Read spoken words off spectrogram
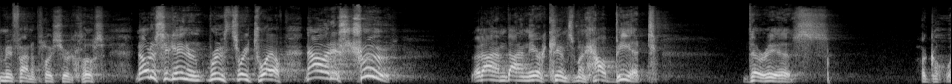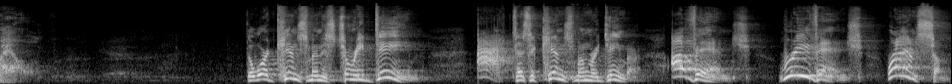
Let me find a place here to close. Notice again in Ruth 3:12. Now it is true that I am thy near kinsman, howbeit there is a goel. The word kinsman is to redeem act as a kinsman redeemer, avenge, revenge, ransom,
